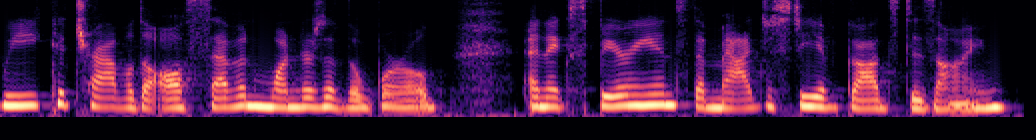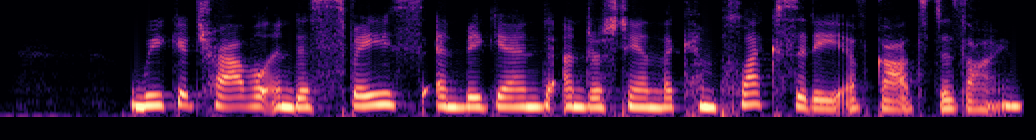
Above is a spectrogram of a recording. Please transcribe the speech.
We could travel to all seven wonders of the world and experience the majesty of God's design we could travel into space and begin to understand the complexity of God's design.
